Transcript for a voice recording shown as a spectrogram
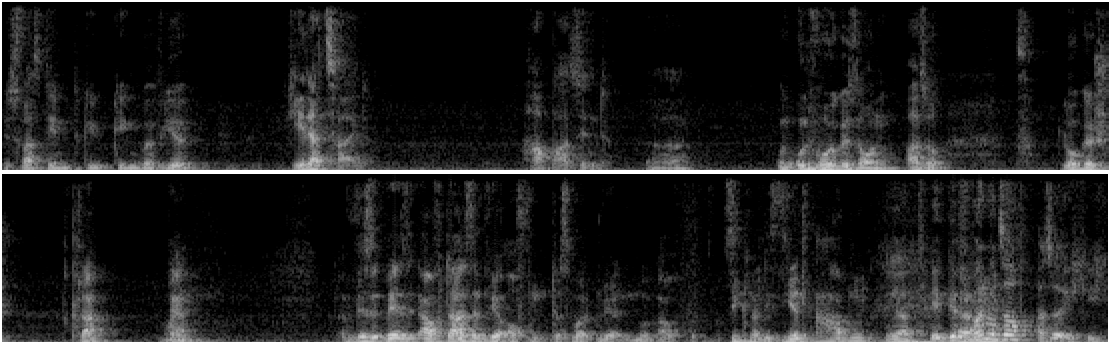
ist was dem ge- gegenüber wir jederzeit habbar sind äh, und, und wohlgesonnen. Also logisch. Klar. Ja. Wir, wir, auch da sind wir offen. Das wollten wir nur auch signalisiert haben. Ja, wir, wir freuen Ähm. uns auch, also ich, ich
